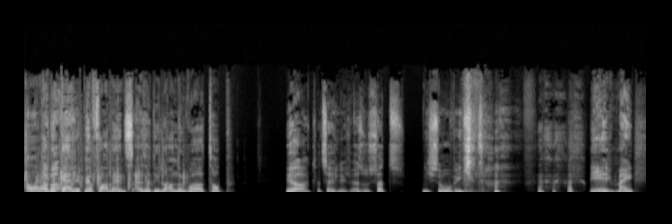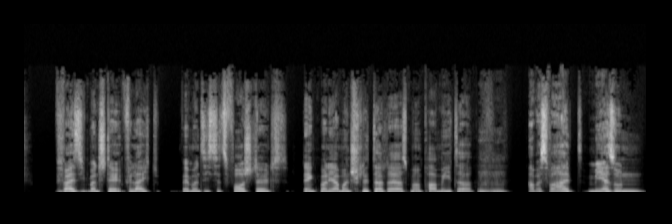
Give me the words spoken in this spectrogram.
Aber war Aber eine geile Performance. Also die Landung war top. ja, tatsächlich. Also es hat nicht so wehgetan. nee, ich meine, ich weiß nicht, man stellt vielleicht, wenn man sich jetzt vorstellt, denkt man ja, man schlittert da erstmal ein paar Meter. Aber es war halt mehr so ein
